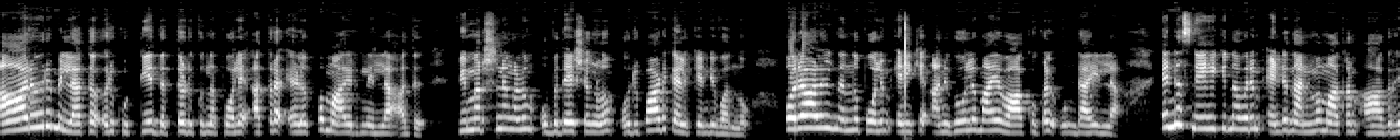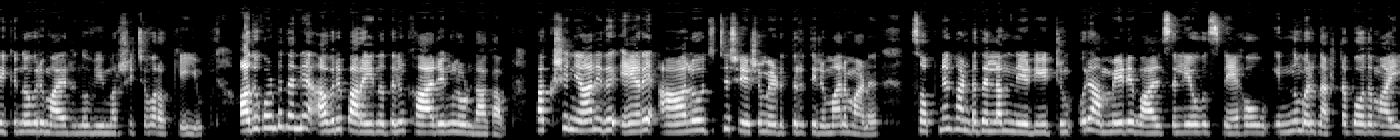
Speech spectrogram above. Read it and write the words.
ആരോരുമില്ലാത്ത ഒരു കുട്ടിയെ ദത്തെടുക്കുന്ന പോലെ അത്ര എളുപ്പമായിരുന്നില്ല അത്. വിമർശനങ്ങളും ഉപദേശങ്ങളും ഒരുപാട് കേൾക്കേണ്ടി വന്നു. ഒരാളിൽ നിന്ന് പോലും എനിക്ക് അനുകൂലമായ വാക്കുകൾ ഉണ്ടായില്ല. എന്നെ സ്നേഹിക്കുന്നവരും എന്റെ നന്മ മാത്രം ആഗ്രഹിക്കുന്നവരുമായിരുന്നു വിമർശിച്ചവർ ഒക്കെയും അതുകൊണ്ട് തന്നെ അവർ പറയുന്നതിലും കാര്യങ്ങളുണ്ടാകാം പക്ഷെ ഞാനിത് ഏറെ ആലോചിച്ച ശേഷം എടുത്തൊരു തീരുമാനമാണ്. സ്വപ്നം കണ്ടതെല്ലാം നേടിയിട്ടും ഒരു അമ്മയുടെ വാത്സല്യവും സ്നേഹവും ഇന്നും ഒരു നഷ്ടബോധമായി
